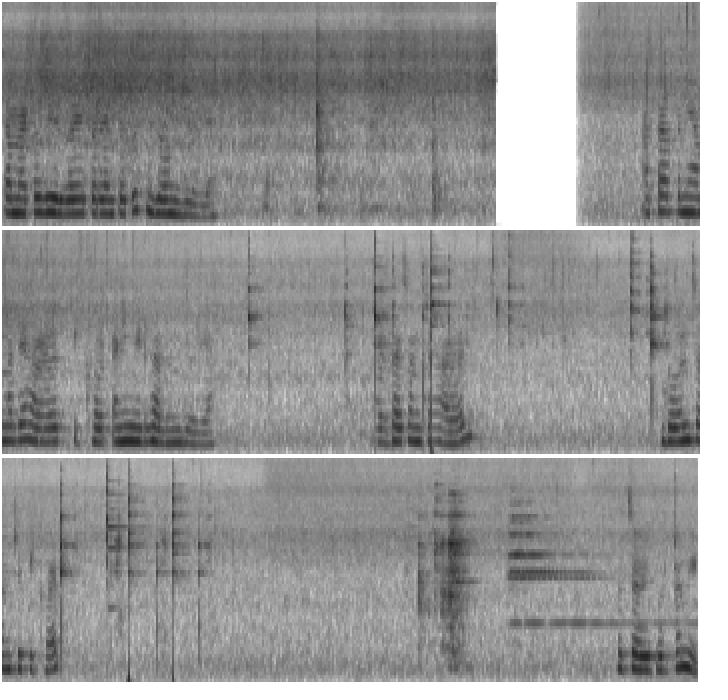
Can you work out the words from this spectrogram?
टमॅटो भिजवेपर्यंत तो शिजवून घेऊया. आता आपण यामध्ये हळद तिखट आणि मीठ घालून घेऊया. अर्धा चमचा हळद दोन चमचे तिखट व चवीपुरतं मीठ.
